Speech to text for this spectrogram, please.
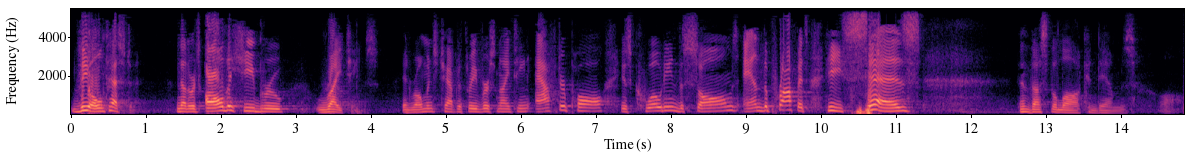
the Old Testament. In other words, all the Hebrew writings. In Romans chapter 3 verse 19, after Paul is quoting the Psalms and the prophets, he says, and thus the law condemns all.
